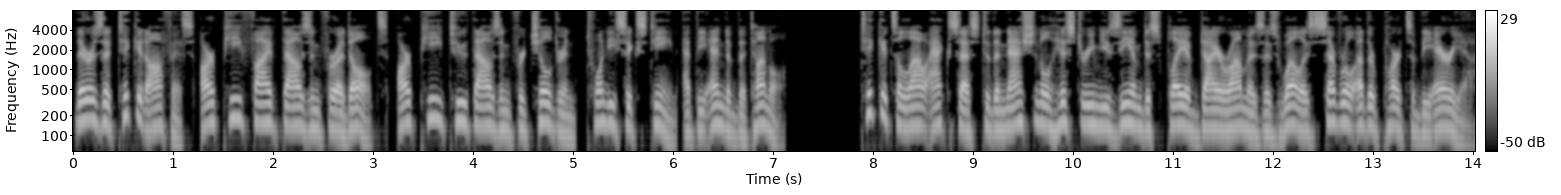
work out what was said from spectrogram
There is a ticket office RP 5000 for adults, RP 2000 for children, 2016 at the end of the tunnel. Tickets allow access to the National History Museum display of dioramas as well as several other parts of the area.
